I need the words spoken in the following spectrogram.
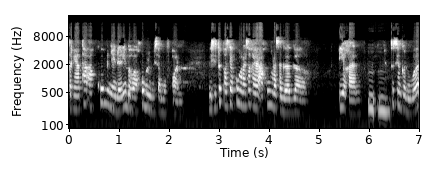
ternyata aku menyadari bahwa aku belum bisa move on. Di situ pasti aku ngerasa kayak aku ngerasa gagal. Iya kan? Mm-mm. terus yang kedua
